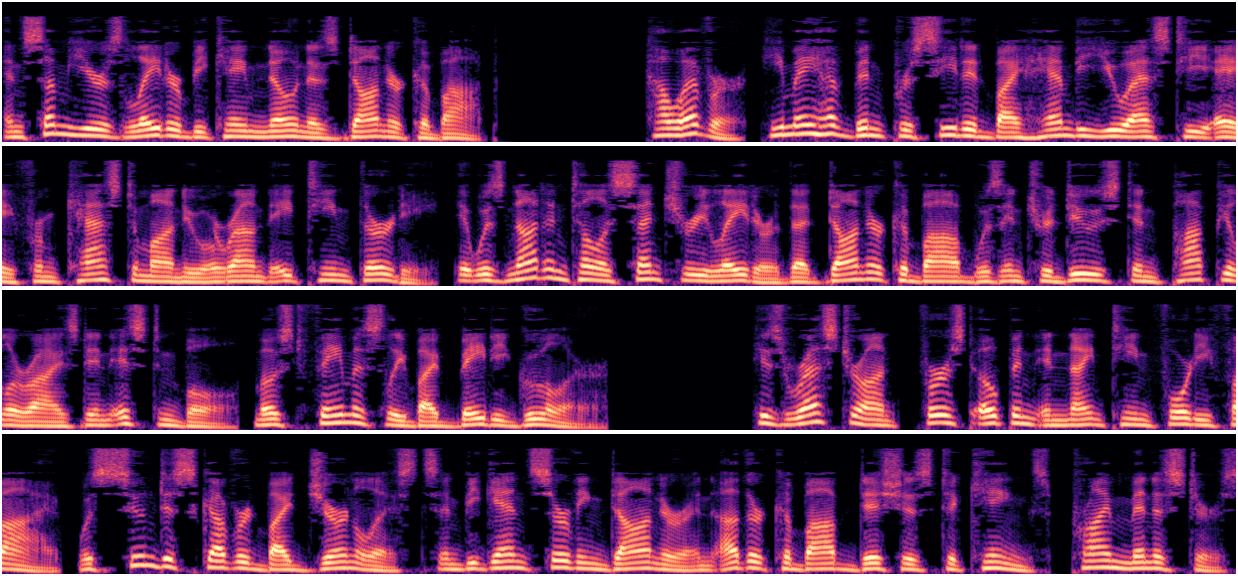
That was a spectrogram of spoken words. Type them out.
and some years later became known as doner kebab. However, he may have been preceded by Hamdi Usta from Kastamonu around 1830. It was not until a century later that doner kebab was introduced and popularized in Istanbul, most famously by Beyti Guler. His restaurant, first opened in 1945, was soon discovered by journalists and began serving doner and other kebab dishes to kings, prime ministers,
